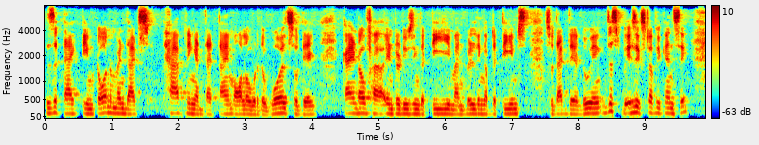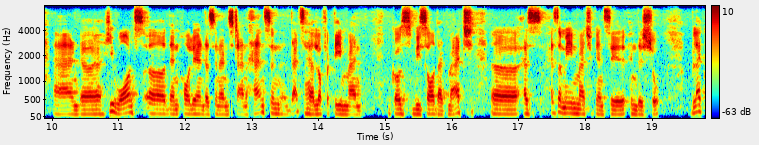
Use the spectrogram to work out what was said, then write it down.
this is a tag team tournament that's happening at that time all over the world. So they're kind of uh, introducing the team and building up the teams so that they're doing just basic stuff, you can say. And uh, he wants uh, then Ole Anderson and Stan Hansen. That's a hell of a team, man because we saw that match uh, as as a main match you can say in this show Black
